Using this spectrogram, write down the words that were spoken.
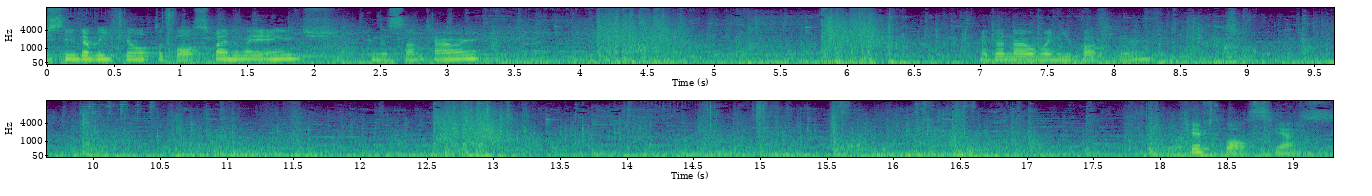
You see that we killed the boss, by the way, Age? In the Sun Tower? I don't know when you got here. Fifth boss, yes.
